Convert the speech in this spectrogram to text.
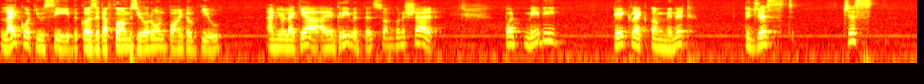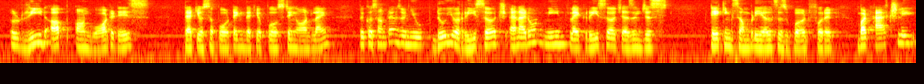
like what you see because it affirms your own point of view and you're like yeah i agree with this so i'm going to share it. But maybe take like a minute to just just read up on what it is that you're supporting that you're posting online because sometimes when you do your research and i don't mean like research as in just taking somebody else's word for it but actually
